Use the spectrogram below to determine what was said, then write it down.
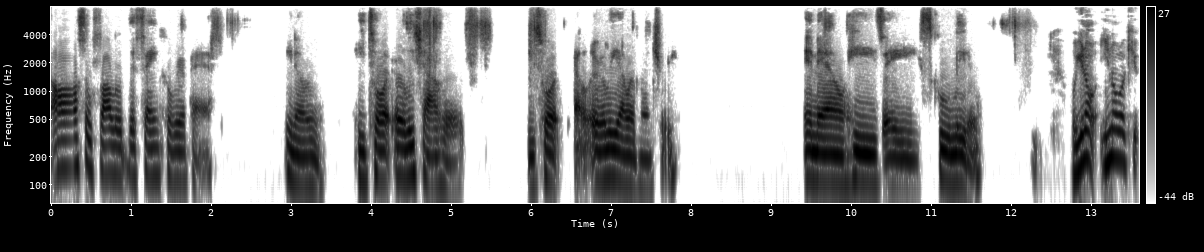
also follow the same career path. You know, he taught early childhood, he taught early elementary, and now he's a school leader. Well, you know, you know what, you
